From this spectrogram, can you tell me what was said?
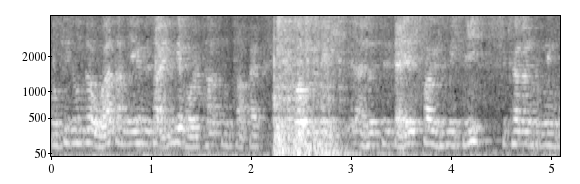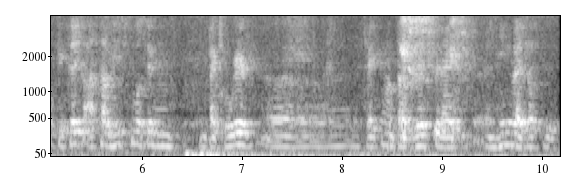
und sich unser Ohr dann irgendwie so eingerollt hat und dabei, mich, also Details fragen Sie mich nicht, Sie können den Begriff Atavismus in, bei Google äh, checken und da wird vielleicht ein Hinweis auf dieses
